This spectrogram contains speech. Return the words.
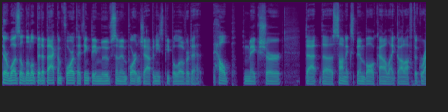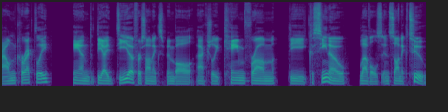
there was a little bit of back and forth. I think they moved some important Japanese people over to help and make sure that the Sonic Spinball kind of like got off the ground correctly. And the idea for Sonic Spinball actually came from the casino levels in Sonic 2.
